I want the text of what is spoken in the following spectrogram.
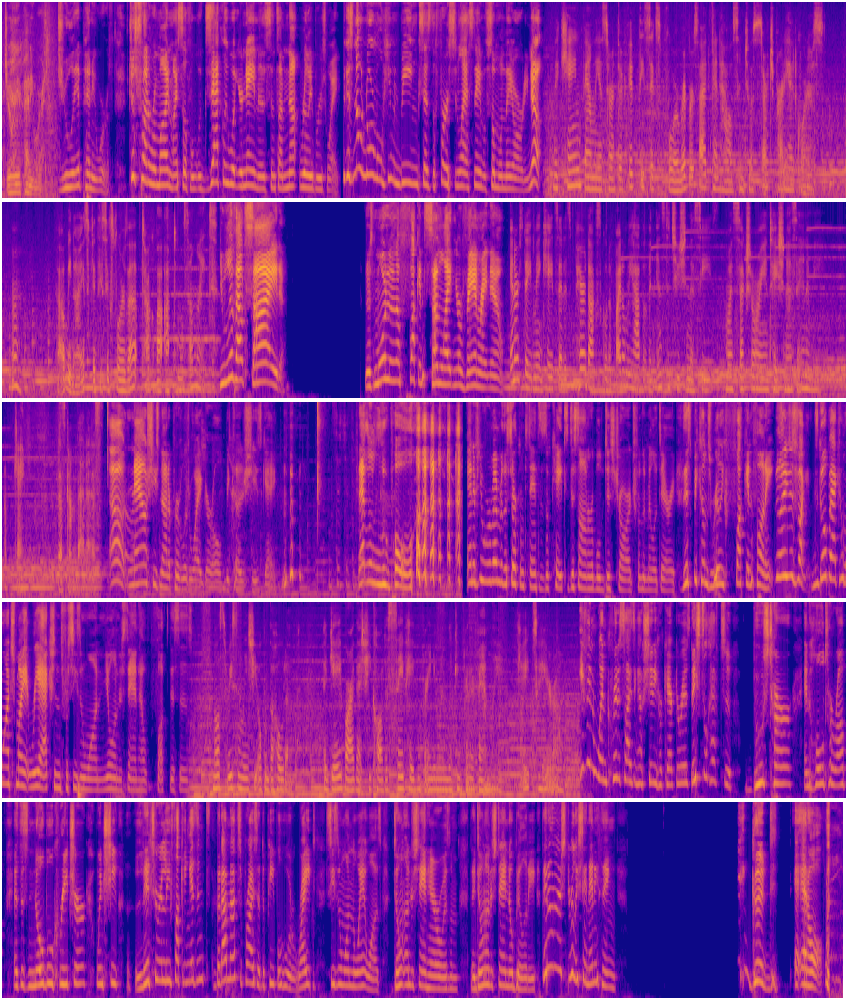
Julia Pennyworth. Julia Pennyworth. Just trying to remind myself of exactly what your name is since I'm not really Bruce Wayne. Because no normal human being says the first and last name of someone they already know. The Kane family has turned their 56th floor Riverside penthouse into a search party headquarters. Hmm. That would be nice. 56 floors up. Talk about optimal sunlight. You live outside! There's more than enough fucking sunlight in your van right now. In her statement, Kate said it's paradoxical to fight on behalf of an institution that sees my sexual orientation as the enemy. Okay, that's kind of badass. Oh, now she's not a privileged white girl because she's gay. that little loophole. and if you remember the circumstances of Kate's dishonorable discharge from the military, this becomes really fucking funny. Let just fuck just go back and watch my reactions for season one. You'll understand how fucked this is. Most recently, she opened the Hold Up, a gay bar that she called a safe haven for anyone looking for their family. Kate's a hero. Even when criticizing how shitty her character is, they still have to boost her and hold her up as this noble creature when she literally fucking isn't. But I'm not surprised that the people who would write season one the way it was don't understand heroism. They don't understand nobility. They don't really understand anything good at all.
